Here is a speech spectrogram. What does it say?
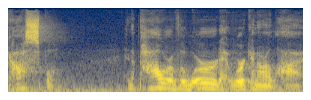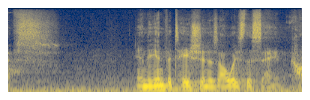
gospel and the power of the word at work in our lives. And the invitation is always the same come.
